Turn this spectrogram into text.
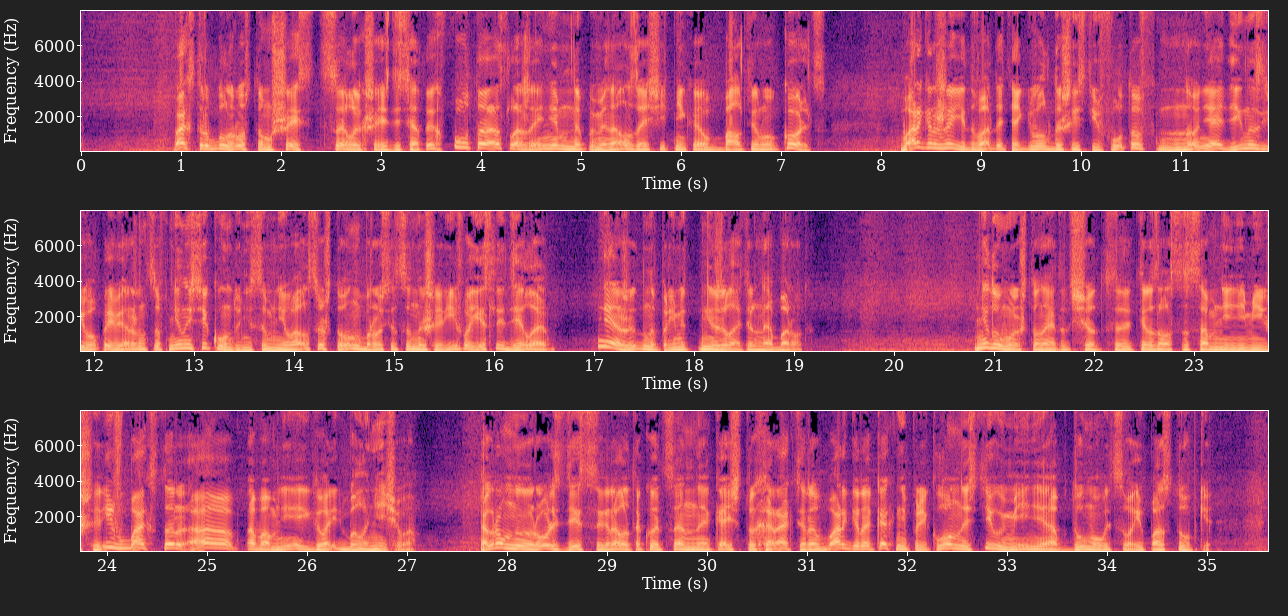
Бакстер был ростом 6,6 фута, а сложением напоминал защитника Балтимор Кольц. Баргер же едва дотягивал до 6 футов, но ни один из его приверженцев ни на секунду не сомневался, что он бросится на шерифа, если дело неожиданно примет нежелательный оборот. Не думаю, что на этот счет терзался сомнениями и шериф Бакстер, а обо мне и говорить было нечего. Огромную роль здесь сыграло такое ценное качество характера Баргера, как непреклонность и умение обдумывать свои поступки.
